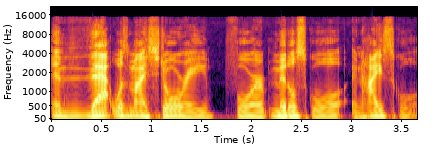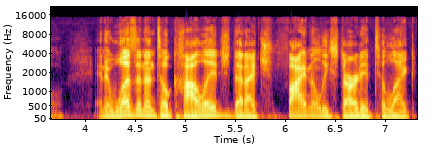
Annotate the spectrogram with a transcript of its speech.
And that was my story for middle school and high school. And it wasn't until college that I finally started to like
